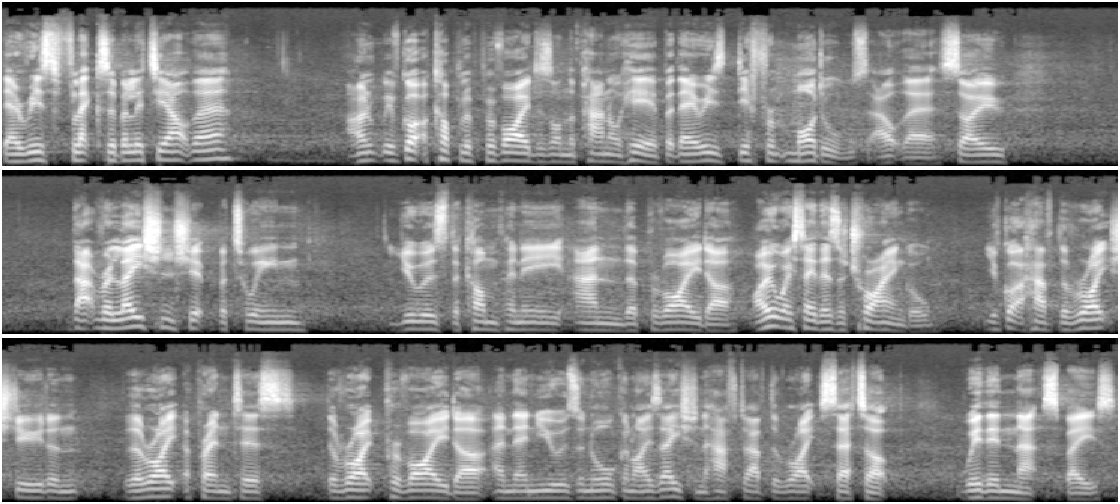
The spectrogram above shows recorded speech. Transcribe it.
there is flexibility out there. We've got a couple of providers on the panel here, but there is different models out there. So that relationship between you as the company and the provider, I always say there's a triangle. You've got to have the right student, the right apprentice, the right provider, and then you as an organization have to have the right setup within that space.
